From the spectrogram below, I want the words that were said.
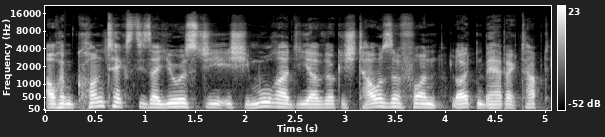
auch im Kontext dieser USG Ishimura, die ja wirklich tausende von Leuten beherbergt habt,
